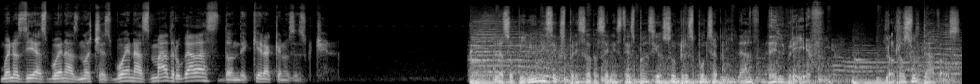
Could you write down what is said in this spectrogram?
Buenos días, buenas noches, buenas madrugadas, donde quiera que nos escuchen. Las opiniones expresadas en este espacio son responsabilidad del brief. Los resultados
